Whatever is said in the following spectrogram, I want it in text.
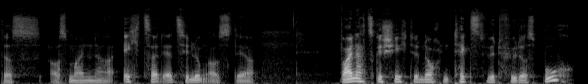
dass aus meiner Echtzeiterzählung aus der Weihnachtsgeschichte noch ein Text wird für das Buch.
